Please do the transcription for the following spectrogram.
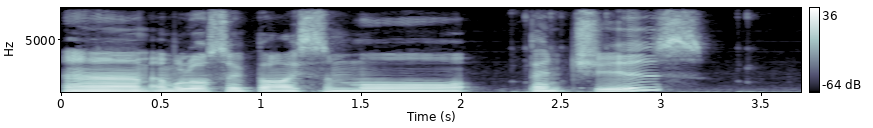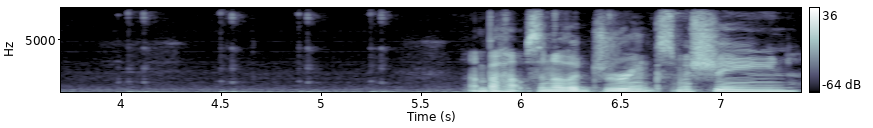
Um, and we'll also buy some more benches. And perhaps another drinks machine.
